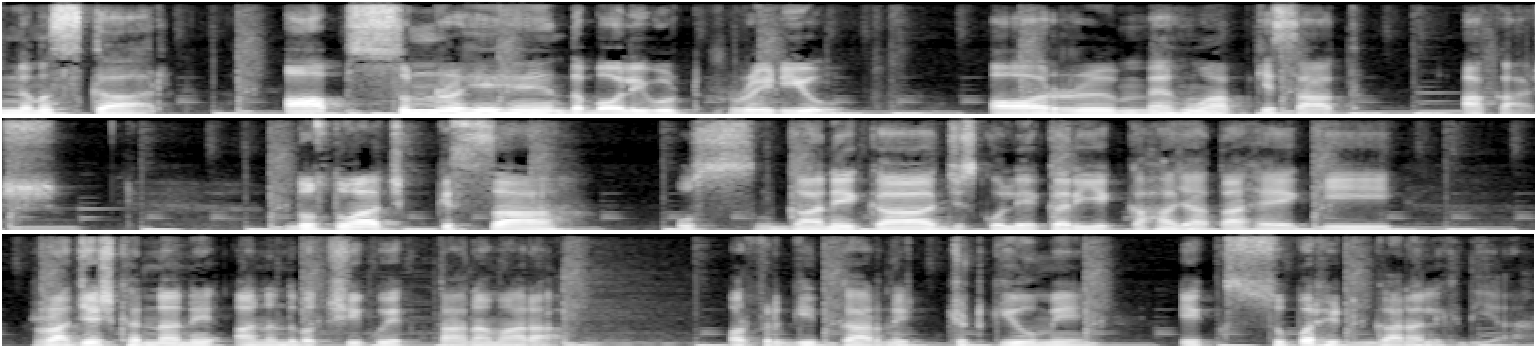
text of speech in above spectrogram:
नमस्कार। आप सुन रहे हैं द बॉलीवुड रेडियो और मैं हूँ आपके साथ आकाश। दोस्तों, आज किस्सा उस गाने का जिसको लेकर ये कहा जाता है कि राजेश खन्ना ने आनंद बख्शी को एक ताना मारा और फिर गीतकार ने चुटकियों में एक सुपरहिट गाना लिख दिया।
